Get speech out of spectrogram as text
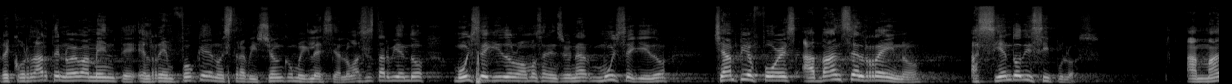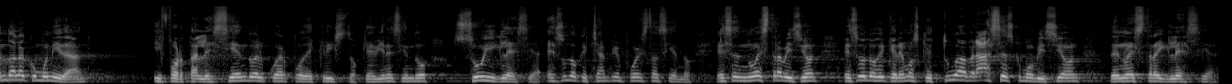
recordarte nuevamente el reenfoque de nuestra visión como iglesia. Lo vas a estar viendo muy seguido, lo vamos a mencionar muy seguido. Champion Forest avanza el reino haciendo discípulos, amando a la comunidad y fortaleciendo el cuerpo de Cristo, que viene siendo su iglesia. Eso es lo que Champion Force está haciendo. Esa es nuestra visión. Eso es lo que queremos que tú abraces como visión de nuestra iglesia.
